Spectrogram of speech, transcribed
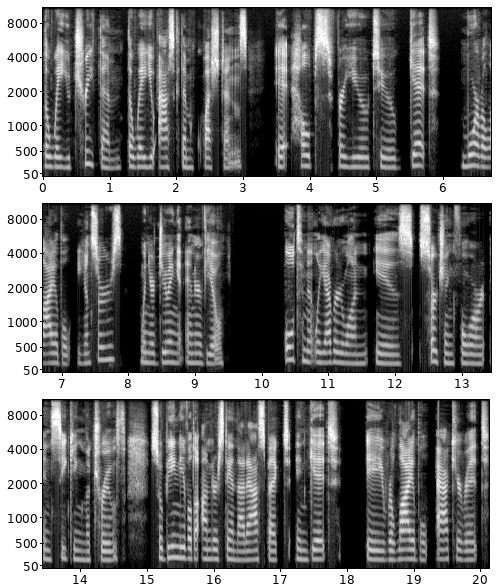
the way you treat them, the way you ask them questions. It helps for you to get more reliable answers when you're doing an interview. Ultimately, everyone is searching for and seeking the truth. So, being able to understand that aspect and get a reliable, accurate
